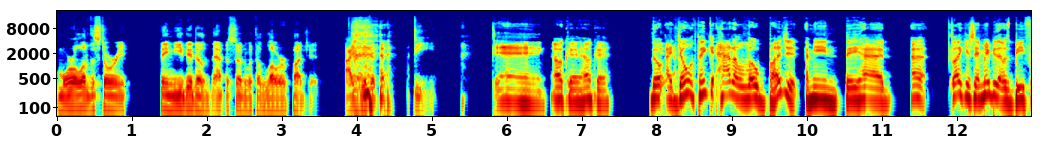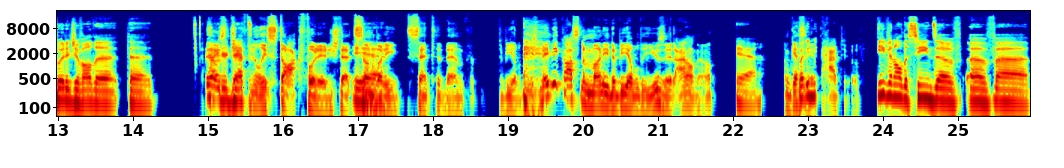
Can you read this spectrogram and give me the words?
Moral of the story: They needed an episode with a lower budget. I give it a D. Dang. Okay. Okay. Though I don't think it had a low budget. I mean, they had, uh, like you're saying, maybe that was B footage of all the the that was definitely stock footage that Yeah. somebody sent to them for, to be able to use. Maybe it cost them money to be able to use it. I don't know. Yeah. I'm guessing I it had to have. even all the scenes of of uh,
